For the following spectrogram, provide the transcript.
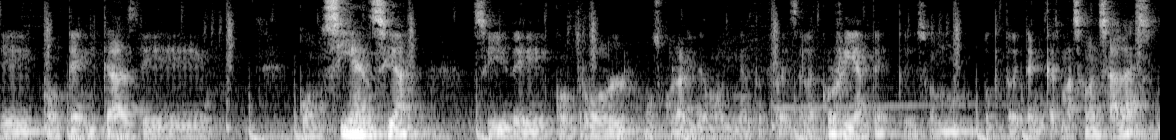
eh, con técnicas de conciencia, ¿sí? de control muscular y de movimiento a través de la corriente, que son un poquito de técnicas más avanzadas,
